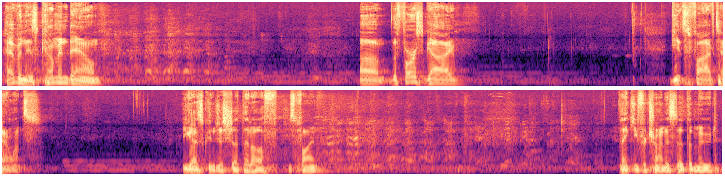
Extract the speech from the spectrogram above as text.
heaven is coming down. Um, the first guy gets five talents. You guys can just shut that off. It's fine. Thank you for trying to set the mood.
